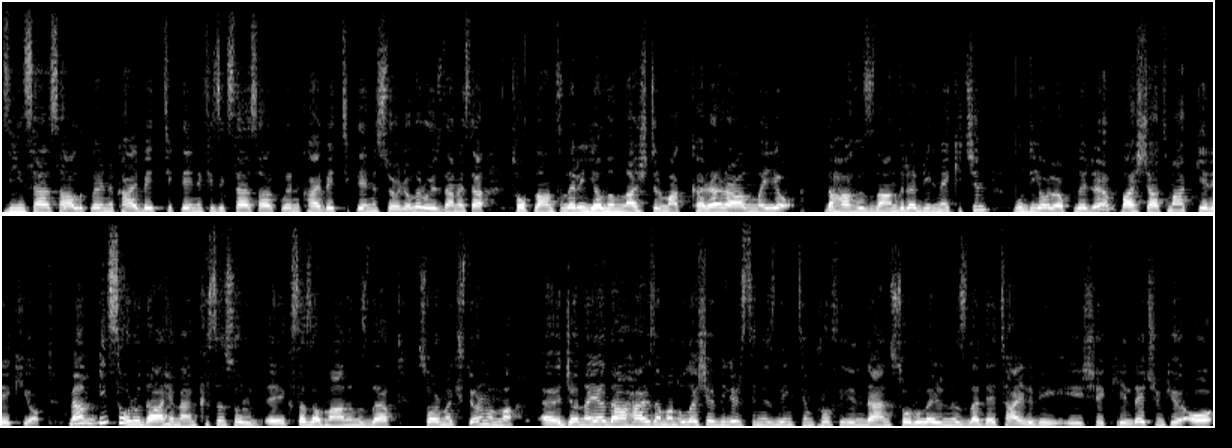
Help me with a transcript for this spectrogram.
zihinsel sağlıklarını kaybettiklerini, fiziksel sağlıklarını kaybettiklerini söylüyorlar. O yüzden mesela toplantıları yalınlaştırmak, karar almayı daha hızlandırabilmek için bu diyalogları başlatmak gerekiyor. Ben bir soru daha hemen kısa soru e, kısa zamanımızda sormak istiyorum ama e, Canay'a da her zaman ulaşabilirsiniz LinkedIn profilinden sorularınızla detaylı bir e, şekilde. Çünkü o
